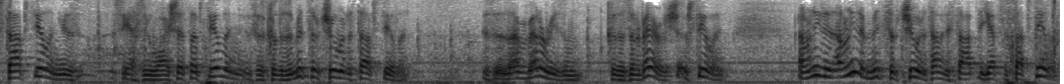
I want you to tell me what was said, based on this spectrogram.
stop stealing is, so he asks me, why should I stop stealing? He says, because there's a mitzvah of tshuva to stop stealing. He says, I have a better reason, because it's an affair of stealing. I don't need a, I don't need a mitzvah of tshuva to tell me to stop, you have to stop stealing.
